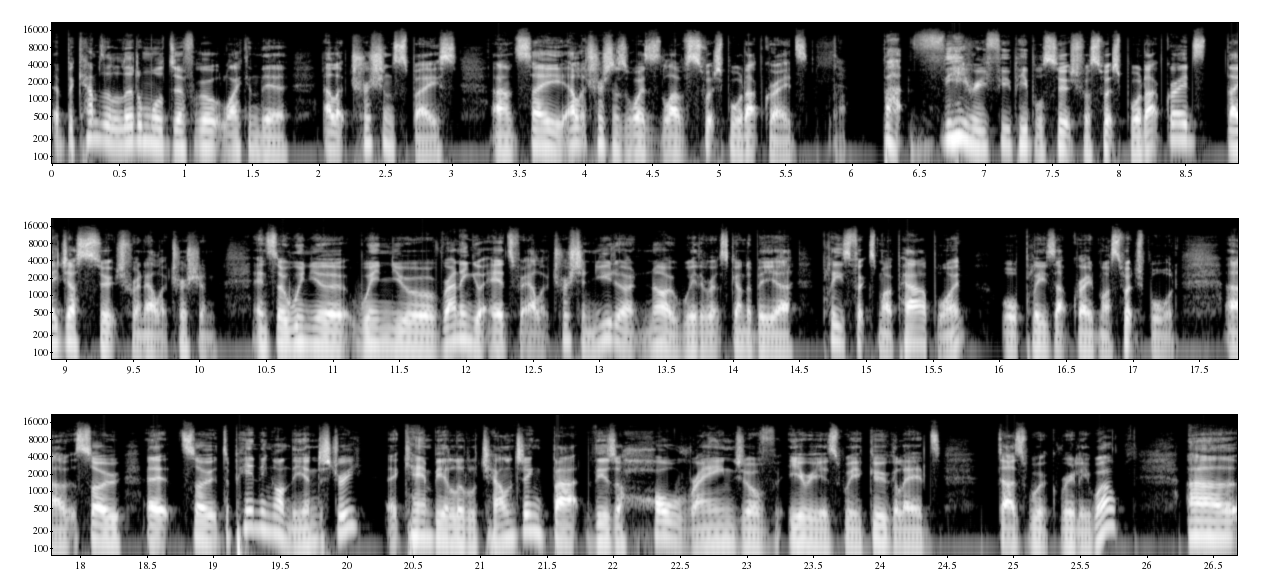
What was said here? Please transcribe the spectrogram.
it becomes a little more difficult, like in the electrician space. Um, say, electricians always love switchboard upgrades. Yeah but very few people search for switchboard upgrades. They just search for an electrician. And so when you're when you're running your ads for electrician, you don't know whether it's going to be a please fix my PowerPoint or please upgrade my switchboard. Uh, so uh, so depending on the industry, it can be a little challenging. But there's a whole range of areas where Google Ads does work really well. Uh,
